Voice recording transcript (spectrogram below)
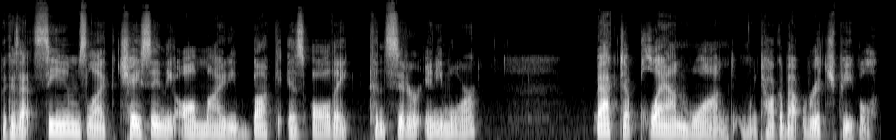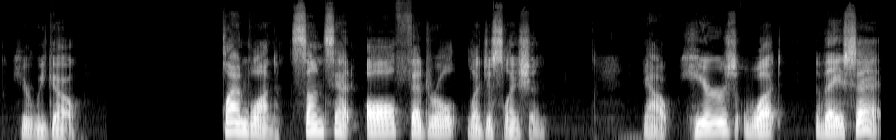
because that seems like chasing the almighty buck is all they consider anymore. back to Plan 1. We talk about rich people. Here we go. Plan 1 sunset all federal legislation. Now, here's what they say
